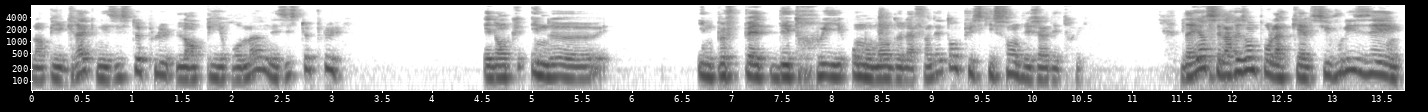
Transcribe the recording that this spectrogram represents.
L'empire grec n'existe plus. L'empire romain n'existe plus. Et donc, ils ne, peuvent pas être détruits au moment de la fin des temps, puisqu'ils sont déjà détruits. D'ailleurs, c'est la raison pour laquelle, si vous lisez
